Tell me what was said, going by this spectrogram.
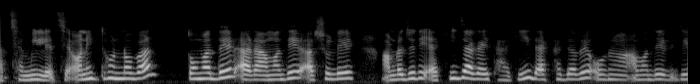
আচ্ছা মিলেছে। অনেক ধন্যবাদ। তোমাদের আর আমাদের আসলে আমরা যদি একই জায়গায় থাকি, দেখা যাবে আমাদের যে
